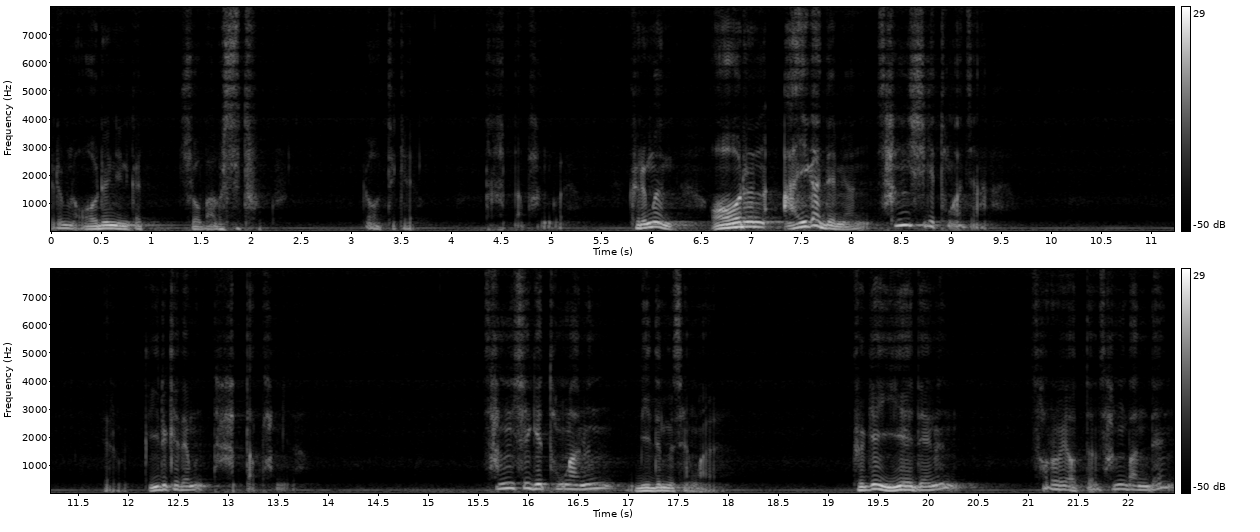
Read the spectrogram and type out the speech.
여러분 어른이니까 주워박을 수도 없고 그 어떻게 해요? 답답한 거예요. 그러면 어른 아이가 되면 상식이 통하지 않아요. 여러분 이렇게 되면 답답합니다. 상식이 통하는 믿음 생활 그게 이해되는 서로의 어떤 상반된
